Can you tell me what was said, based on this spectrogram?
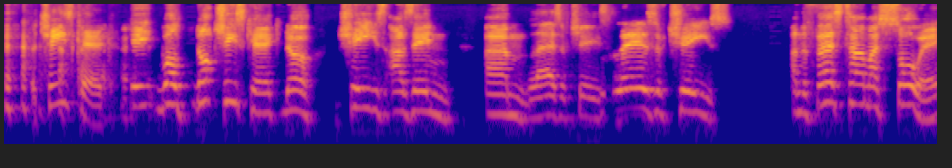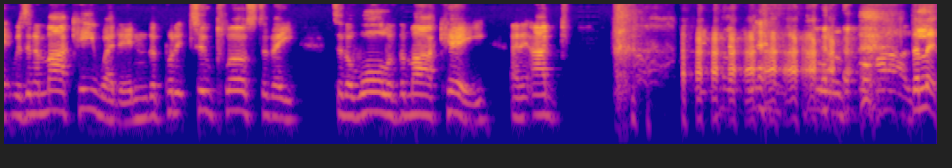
A cheesecake. Che- well, not cheesecake. No, cheese as in um, Layers of cheese. layers of cheese. And the first time I saw it was in a marquee wedding. They put it too close to the to the wall of the marquee, and it had the le-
